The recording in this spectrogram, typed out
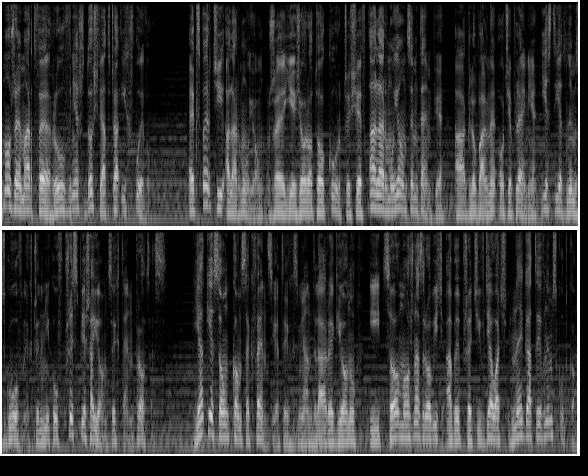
Morze Martwe również doświadcza ich wpływu. Eksperci alarmują, że jezioro to kurczy się w alarmującym tempie, a globalne ocieplenie jest jednym z głównych czynników przyspieszających ten proces. Jakie są konsekwencje tych zmian dla regionu i co można zrobić, aby przeciwdziałać negatywnym skutkom?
